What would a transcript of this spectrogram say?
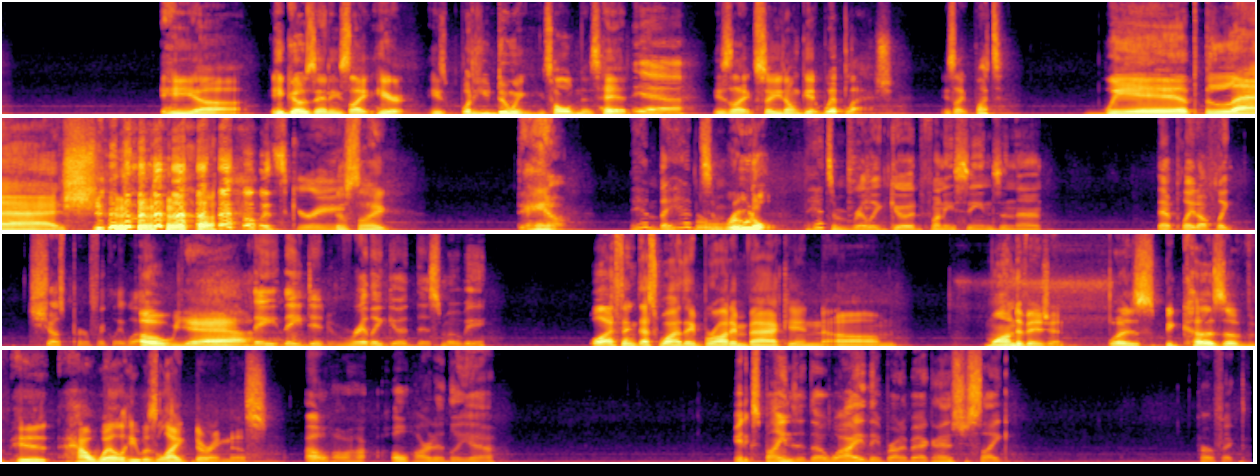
he uh he goes in. He's like, "Here." He's, "What are you doing?" He's holding his head. Yeah. He's like, "So you don't get whiplash." He's like, "What?" Whiplash. that was great. It was like, damn, They had, they had some brutal. they had some really good funny scenes in that that played off like just perfectly well. Oh yeah. They they did really good this movie. Well, I think that's why they brought him back in um, WandaVision was because of his how well he was liked during this. Oh, wholeheartedly, yeah. It explains it though why they brought it back, and it's just like perfect.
